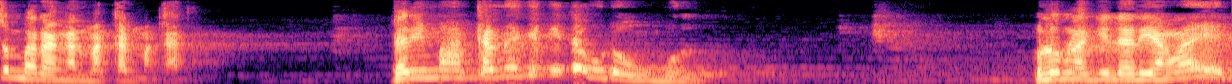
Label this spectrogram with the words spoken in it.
sembarangan makan-makan. Dari makan aja kita udah unggul. Belum lagi dari yang lain.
